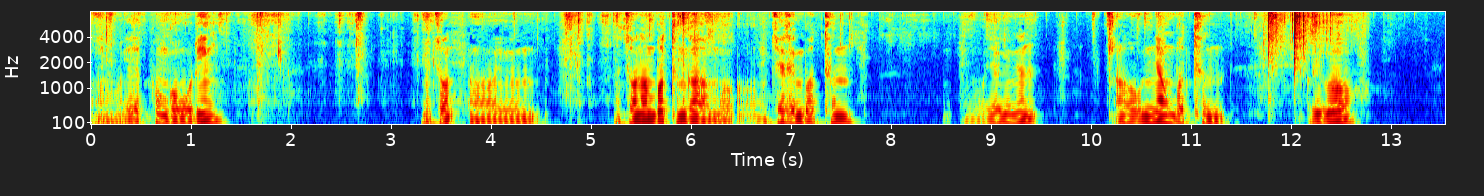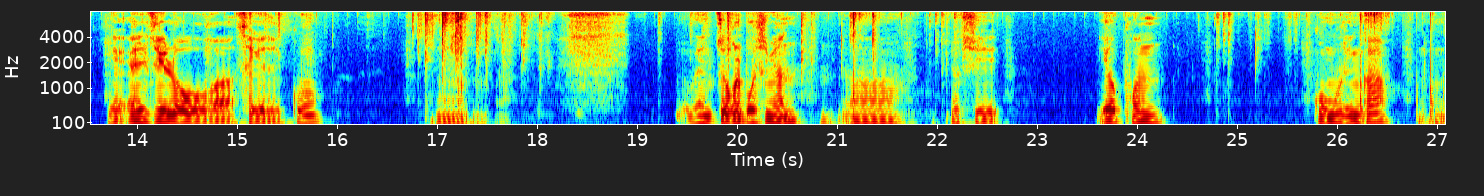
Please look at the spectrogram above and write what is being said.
어, 이어폰 고무링, 뭐 전, 어, 전원 버튼과 뭐 재생 버튼, 어, 여기는 어, 음량 버튼, 그리고 예, LG 로고가 새겨져 있고, 음, 왼쪽을 보시면 어, 역시 이어폰 고무링과 음,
